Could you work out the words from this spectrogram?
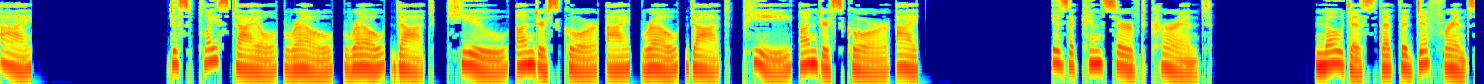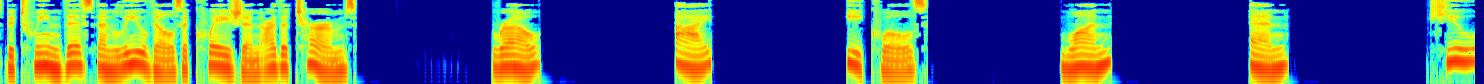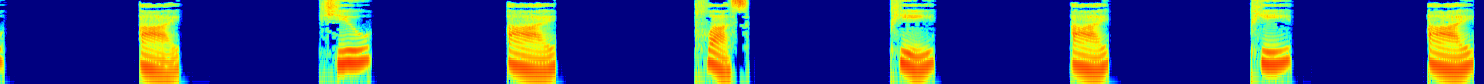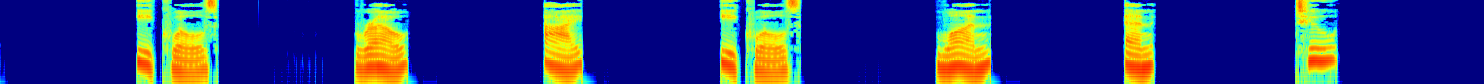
I. Display style rho rho dot q underscore i rho dot p underscore i is a conserved current Notice that the difference between this and Liouville's equation are the terms ρ i equals 1 n q i q i plus p i p I equals rho I equals one N two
